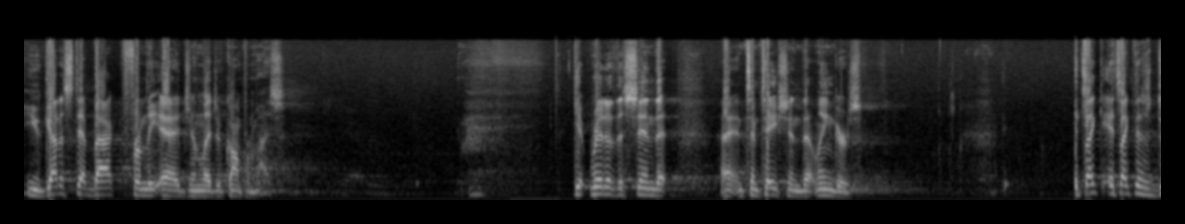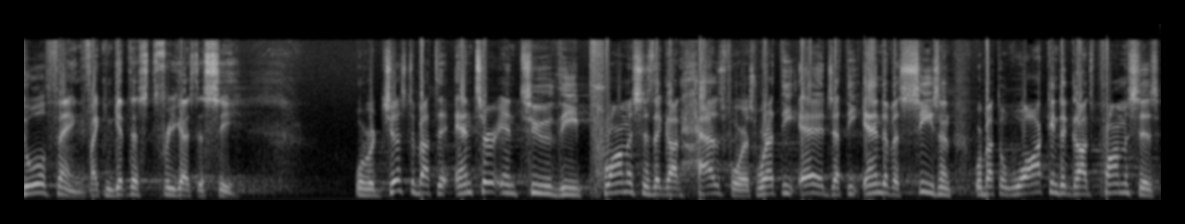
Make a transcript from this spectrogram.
you've got to step back from the edge and ledge of compromise. Get rid of the sin that uh, and temptation that lingers. It's like, it's like this dual thing, if I can get this for you guys to see where we're just about to enter into the promises that God has for us. We're at the edge, at the end of a season. We're about to walk into God's promises.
